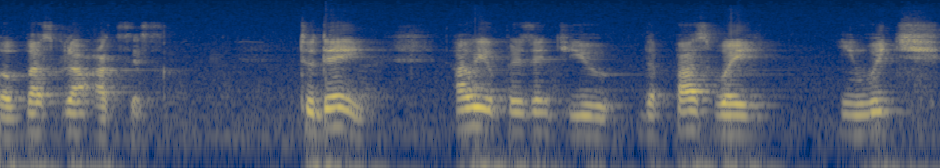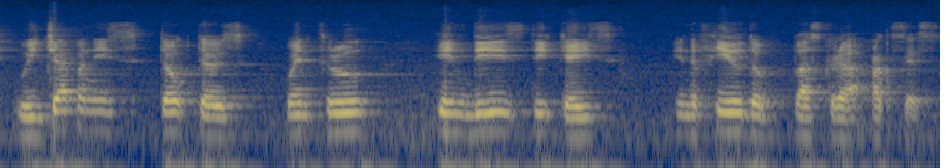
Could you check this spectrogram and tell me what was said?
of vascular access. Today, I will present you the pathway in which we Japanese doctors went through in these decades in the field of vascular access.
